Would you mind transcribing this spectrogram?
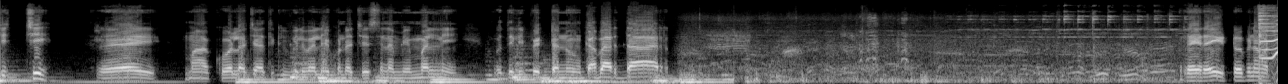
చిచ్చి. రేయ్ మా కోళ్ళ జాతికి విలువ లేకుండా చేసిన మిమ్మల్ని వదిలిపెట్టను ఖబర్దార్ రే రే టోపిన మట్ట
